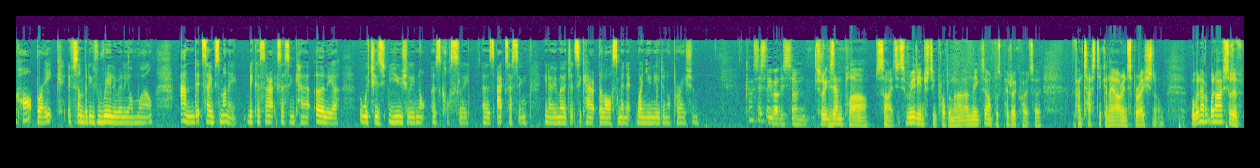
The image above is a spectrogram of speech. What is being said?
heartbreak if somebody's really, really unwell and it saves money because they're accessing care earlier, which is usually not as costly as accessing, you know, emergency care at the last minute when you need an operation. Can I say something about this um, sort of exemplar sites? It's a really interesting problem, and, and the examples Pedro quotes are fantastic and they are inspirational. But when I've, when I've sort of,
